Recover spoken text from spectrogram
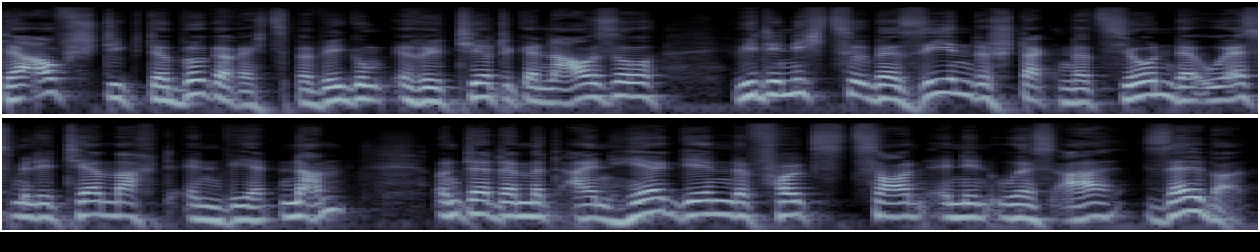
Der Aufstieg der Bürgerrechtsbewegung irritierte genauso wie die nicht zu übersehende Stagnation der US-Militärmacht in Vietnam und der damit einhergehende Volkszorn in den USA selber.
